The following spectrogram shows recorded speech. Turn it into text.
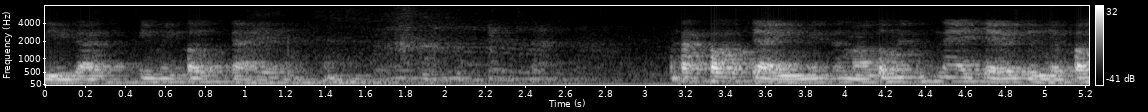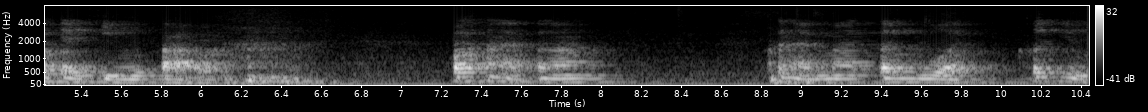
ดีแล้วที่ไม่เข้าใจ ถ้าเข้าใจมาก็ไม่แน่ใจว่าอยู่จะเข้าใจจริงหรือเปล่า เพราะขนาดตอนขนาดมาตำรวจก็อยู่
